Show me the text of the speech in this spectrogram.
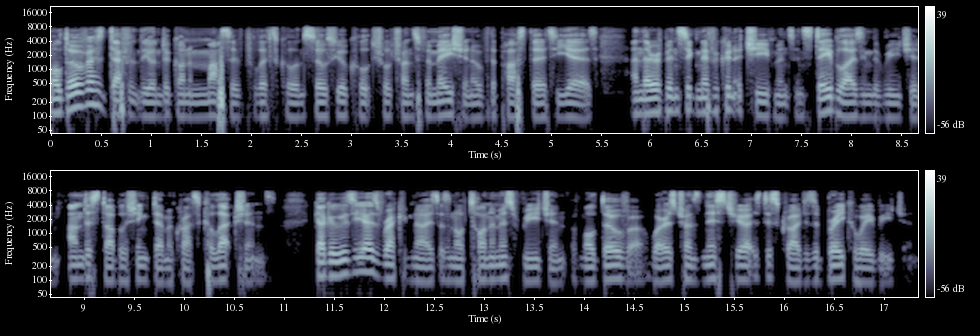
Moldova has definitely undergone a massive political and socio-cultural transformation over the past 30 years, and there have been significant achievements in stabilizing the region and establishing democratic elections. Gagauzia is recognized as an autonomous region of Moldova, whereas Transnistria is described as a breakaway region.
